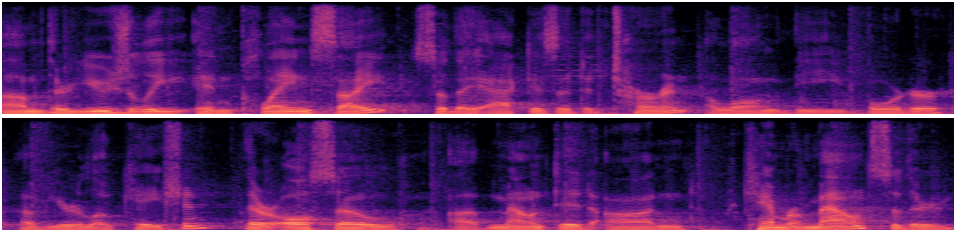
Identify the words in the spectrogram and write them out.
Um, they're usually in plain sight, so they act as a deterrent along the border of your location. They're also uh, mounted on camera mounts, so they're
